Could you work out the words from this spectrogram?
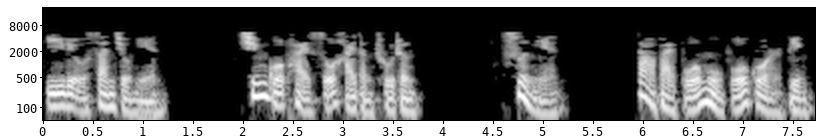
一六三九年。清国派索海等出征，次年大败伯木博果尔兵，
